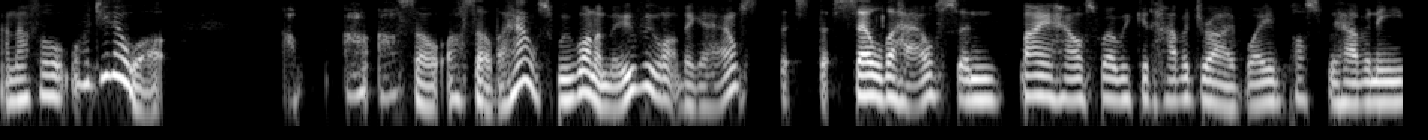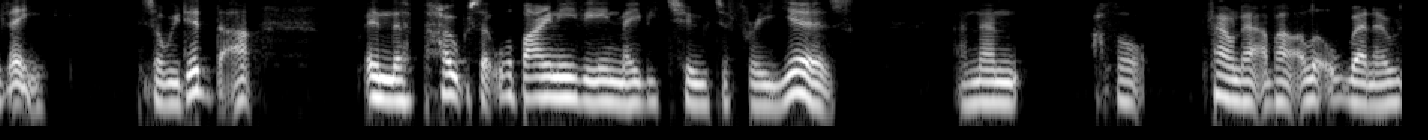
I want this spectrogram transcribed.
And I thought, well, do you know what? I'll, sell. I'll sell the house. We want to move. We want a bigger house. Let's, let's sell the house and buy a house where we could have a driveway and possibly have an EV. So we did that in the hopes that we'll buy an EV in maybe two to three years. And then I thought, found out about a little Renault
